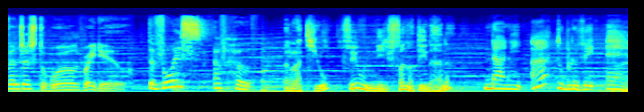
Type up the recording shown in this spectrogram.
Adventist World Radio, the voice of hope. Radio feony fanantenana na ny AWR.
